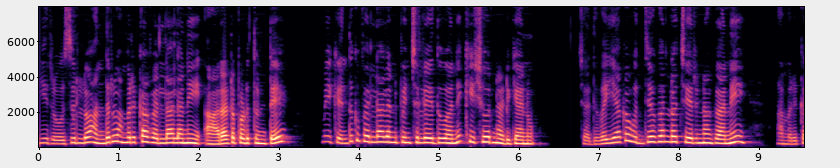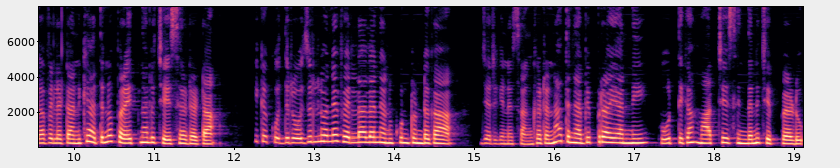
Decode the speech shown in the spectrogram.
ఈ రోజుల్లో అందరూ అమెరికా వెళ్ళాలని ఆరాటపడుతుంటే మీకెందుకు వెళ్ళాలనిపించలేదు అని కిషోర్ని అడిగాను. చదువయ్యాక ఉద్యోగంలో చేరినా గానీ అమెరికా వెళ్ళటానికి అతను ప్రయత్నాలు చేశాడట. ఇక కొద్ది రోజుల్లోనే వెళ్ళాలని అనుకుంటుండగా జరిగిన సంఘటన అతని అభిప్రాయాన్ని పూర్తిగా మార్చేసిందని చెప్పాడు.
